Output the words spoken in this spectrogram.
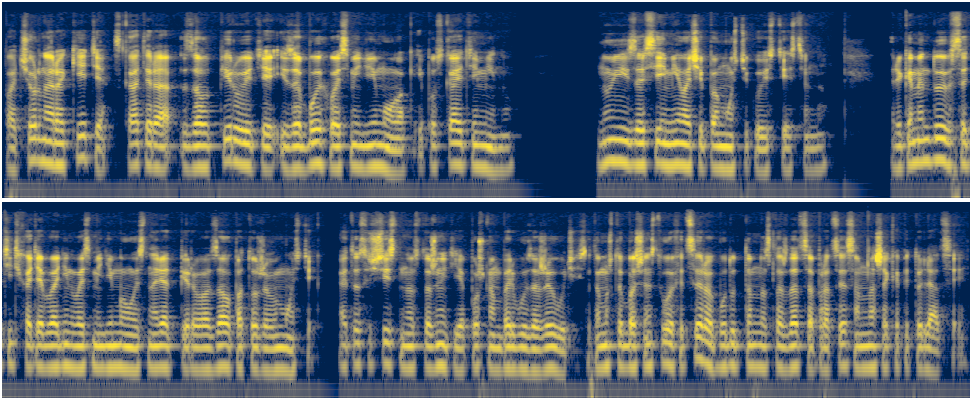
По черной ракете с катера залпируете из обоих 8-дюймовок и пускаете мину. Ну и из-за всей мелочи по мостику, естественно. Рекомендую всадить хотя бы один 8-дюймовый снаряд первого залпа тоже в мостик. Это существенно усложнит япошкам борьбу за живучесть, потому что большинство офицеров будут там наслаждаться процессом нашей капитуляции.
